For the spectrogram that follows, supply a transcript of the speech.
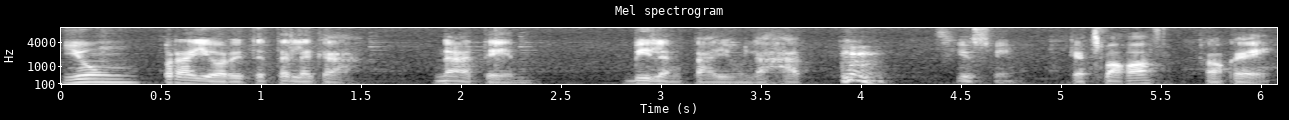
yung priority talaga natin bilang tayong lahat. Excuse me. Gets mo ako? Okay.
